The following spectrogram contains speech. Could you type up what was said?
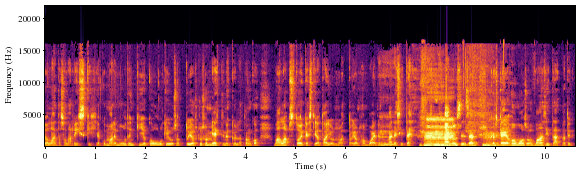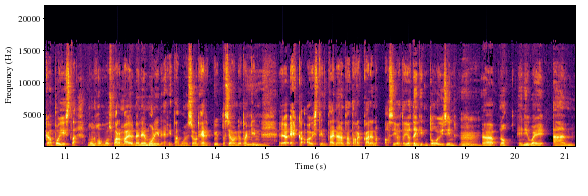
jollain tasolla riski. Ja kun mä olin muutenkin jo koulukiusattu, joskus on miettinyt kyllä, että onko vaan lapset oikeasti jo tajunnut, että toi on homo ennen kuin mm. mä edes itse mm. sen, mm. koska ei homous ole vaan sitä, että mä tykkään pojista. Mun homous varmaan menee monin eri tavoin. Se on herkkyyttä, se on jotakin, mm. Eh, ehkä aistin tai näen tai tarkkailen asioita jotenkin toisin. Mm. Uh, no, anyway, um,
